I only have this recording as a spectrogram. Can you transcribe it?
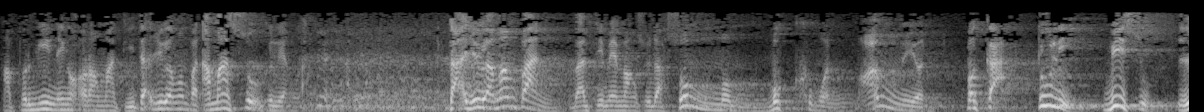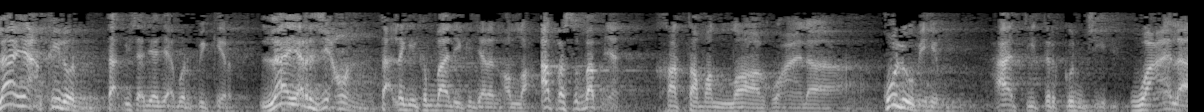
Ah, pergi nengok orang mati. Tak juga mempan. Ah, masuk ke liang lain. Tak juga mempan. Berarti memang sudah summum, bukmun, amyun, peka, tuli, bisu, layak kilun. Tak bisa diajak berpikir. Layar yarji'un. Tak lagi kembali ke jalan Allah. Apa sebabnya? Khatamallahu ala qulubihim. Hati terkunci. Wa ala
